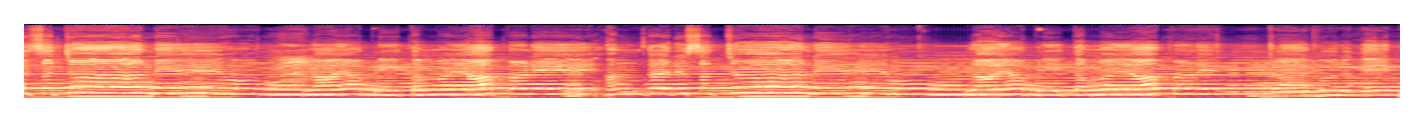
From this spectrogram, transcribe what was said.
ਨੈਣ ਸੱਚਾ ਪ੍ਰੀਤਮ ਆਪਣੇ ਅੰਦਰ। ਸੱਚਾ ਨੇਉ ਲਾਇਆ ਪ੍ਰੀਤਮ ਆਪਣੇ। ਜਾ ਗੁਰ ਦੇ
